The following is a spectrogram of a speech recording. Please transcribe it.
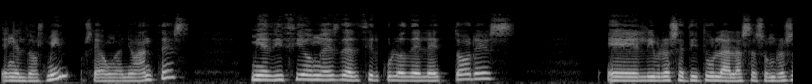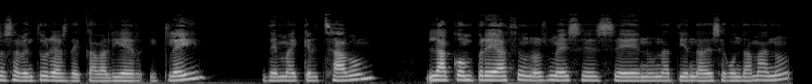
en el 2000, o sea, un año antes. Mi edición es del Círculo de Lectores. El libro se titula Las asombrosas aventuras de Cavalier y Clay, de Michael Chabon. La compré hace unos meses en una tienda de segunda mano.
